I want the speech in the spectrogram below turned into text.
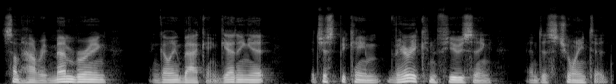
somehow remembering and going back and getting it. It just became very confusing and disjointed.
